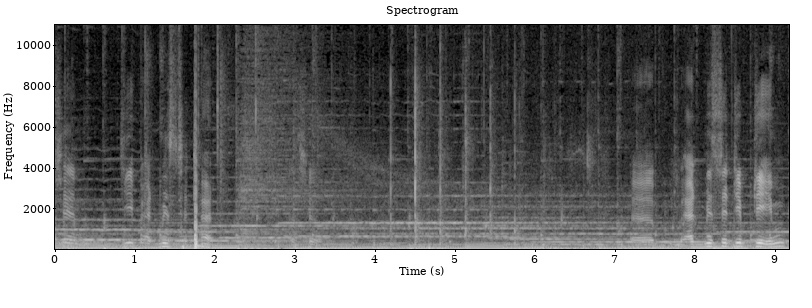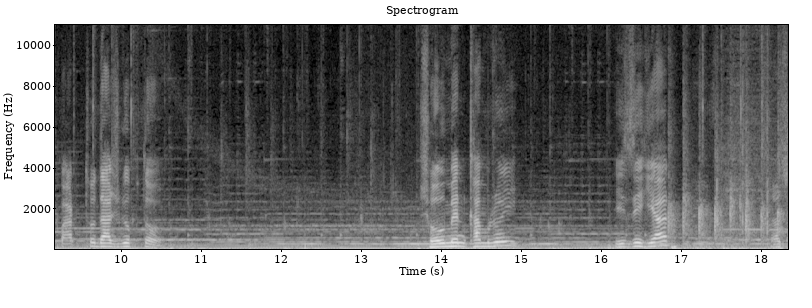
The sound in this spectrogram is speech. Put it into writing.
sen chief administrator আচ্ছা administrative team Partha Dasgupta Showman Kamrui, is he here? Yes.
